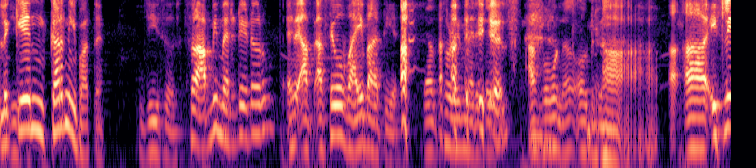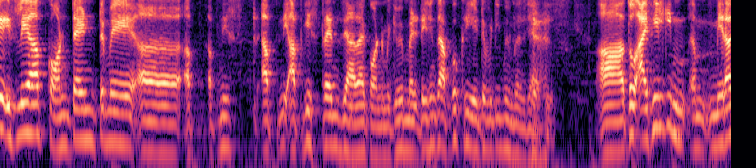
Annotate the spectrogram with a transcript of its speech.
लेकिन कर नहीं पाते। जी सर। सर आप भी मेडिटेटर हो? ऐसे आप आपसे वो वाइब आती है। आप थोड़े मेडिटेट Yes. आप हो ना ओके हाँ इसलिए इसलिए आप कंटेंट में अ, अप, अपनी अपनी आपकी स्ट्रेंथ ज़्यादा है कंटेंट में क्योंकि मेडिटेशन से आपको क्रिएटिविटी भी मिल जाती है। अ, तो आई फील कि मेरा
